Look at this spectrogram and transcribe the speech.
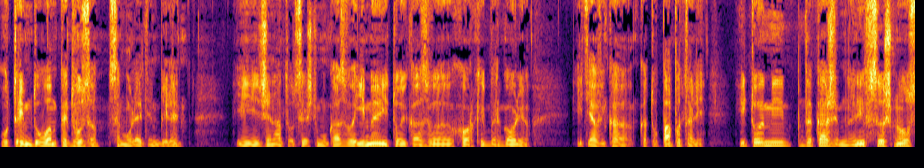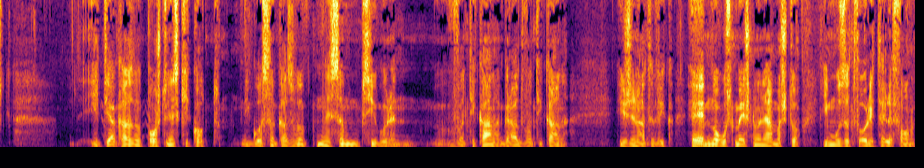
от Рим до Лампедуза, самолетен билет. И жената отсреща му казва име и той казва Хорхе Берголио. И тя вика, като папата ли? И той ми, да кажем, нали, всъщност, и тя казва, почтенски код. И гласа казва, не съм сигурен. Ватикана, град Ватикана. И жената вика, е, много смешно, няма що. И му затвори телефона.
